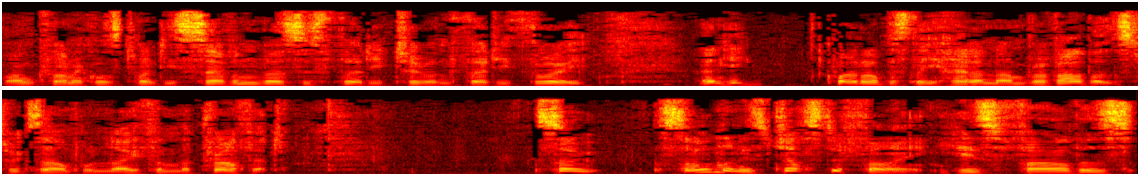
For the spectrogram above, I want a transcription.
1 Chronicles 27 verses 32 and 33. And he quite obviously had a number of others, for example, Nathan the prophet. So Solomon is justifying his father's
